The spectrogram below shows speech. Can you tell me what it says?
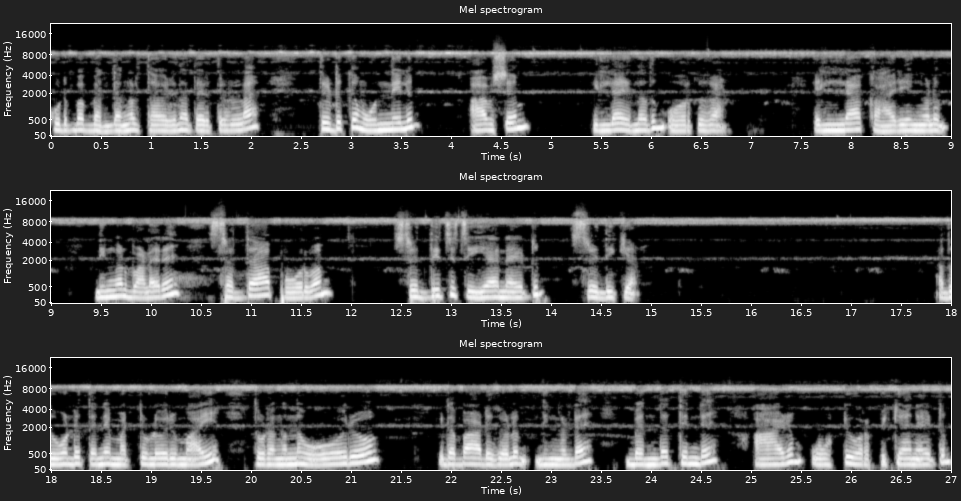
കുടുംബ ബന്ധങ്ങൾ തകരുന്ന തരത്തിലുള്ള തിടുക്കം ഒന്നിലും ആവശ്യം ഇല്ല എന്നതും ഓർക്കുക എല്ലാ കാര്യങ്ങളും നിങ്ങൾ വളരെ ശ്രദ്ധാപൂർവം ശ്രദ്ധിച്ച് ചെയ്യാനായിട്ടും ശ്രദ്ധിക്കുക അതുകൊണ്ട് തന്നെ മറ്റുള്ളവരുമായി തുടങ്ങുന്ന ഓരോ ഇടപാടുകളും നിങ്ങളുടെ ബന്ധത്തിന്റെ ആഴം ഊട്ടി ഉറപ്പിക്കാനായിട്ടും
